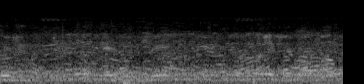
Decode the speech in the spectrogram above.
Thank you.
